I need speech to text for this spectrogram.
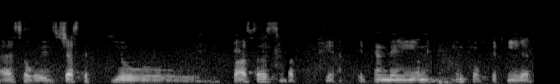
Uh, so it's just a few classes, but yeah, it can be improved if needed.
